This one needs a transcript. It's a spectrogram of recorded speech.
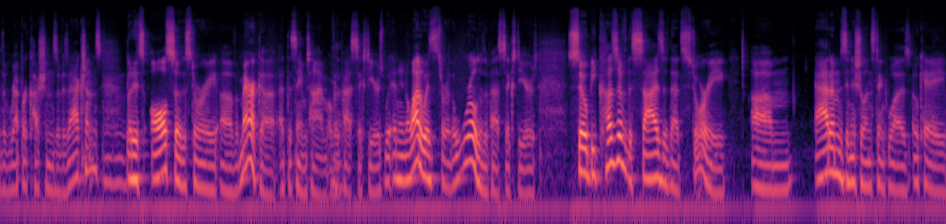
the repercussions of his actions. But it's also the story of America at the same time over the past sixty years, and in a lot of ways, it's sort of the world of the past sixty years. So because of the size of that story. Um, Adam's initial instinct was, okay,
